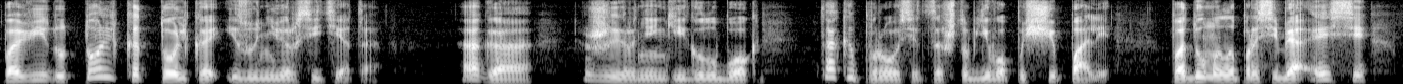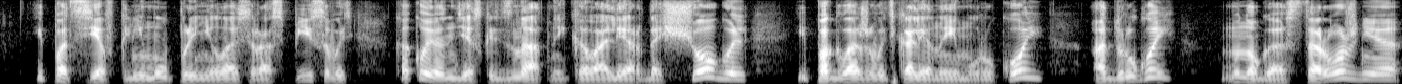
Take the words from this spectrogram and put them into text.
по виду только-только из университета. Ага, жирненький голубок, так и просится, чтобы его пощипали, подумала про себя Эсси и, подсев к нему, принялась расписывать, какой он, дескать, знатный кавалер да щеголь, и поглаживать колено ему рукой, а другой, много осторожнее,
